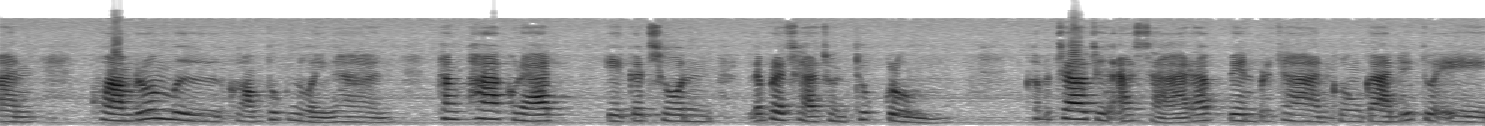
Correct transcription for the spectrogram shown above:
าร ความร่วมมือของทุกหน่วยงาน ทั้งภาครัฐ เอกชน และประชาชนทุกกลุ่มข้าพเจ้าจึงอาสารับเป็นประธานโครงการด้วยตัวเอง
